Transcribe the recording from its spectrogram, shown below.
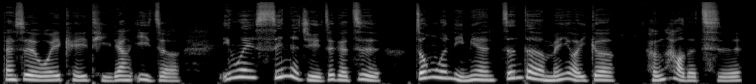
但是我也可以体谅译者，因为 Synergy 这个字，中文里面真的没有一个很好的词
